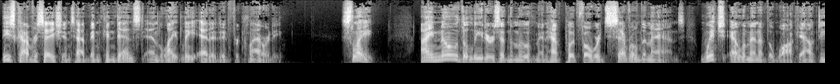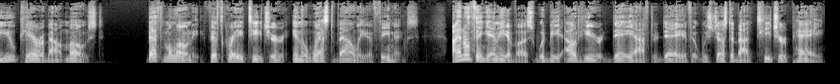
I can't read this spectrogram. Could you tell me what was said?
These conversations have been condensed and lightly edited for clarity. Slate I know the leaders of the movement have put forward several demands. Which element of the walkout do you care about most? Beth Maloney, fifth grade teacher in the West Valley of Phoenix. I don't think any of us would be out here day after day if it was just about teacher pay.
